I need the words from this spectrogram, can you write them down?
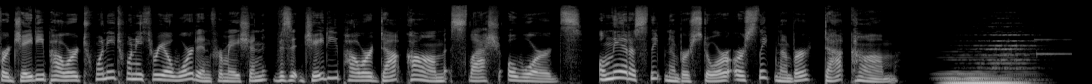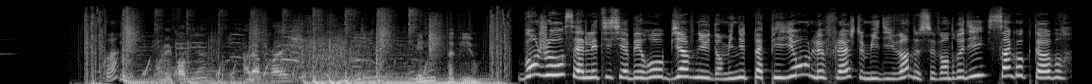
For JD Power 2023 award information, visit jdpower.com/awards. Only at a Sleep Number store or sleepnumber.com. Quoi? On n'est pas bien? À la fraîche? Minute Papillon. Bonjour, c'est Anne-Laetitia Béraud. Bienvenue dans Minute Papillon, le flash de midi 20 de ce vendredi 5 octobre. «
